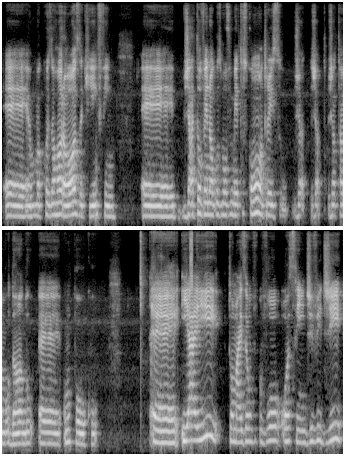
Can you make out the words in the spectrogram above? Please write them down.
É uma coisa horrorosa que, enfim, é, já estou vendo alguns movimentos contra, isso já já já está mudando é, um pouco. É, e aí, Tomás, eu vou assim dividir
